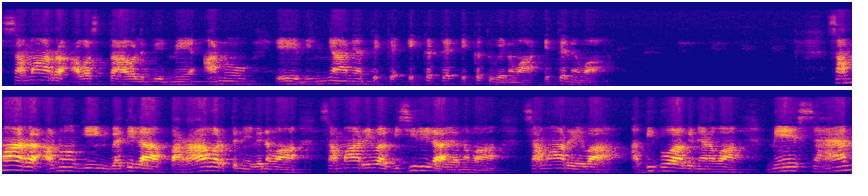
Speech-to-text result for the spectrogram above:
සමහර අවස්ථාවලදී මේ අණු ඒ විඥානයත් එක්ක එකට එකතු වෙනවා එතෙනවා. සමහර අණුගෙන් වැදිලා පරාවර්තනය වෙනවා සමහර ඒවා විසිරීලා යනවා සමහර ඒවා අභිභවාගෙන යනවා. මේ සෑම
